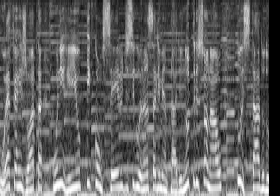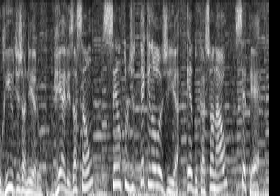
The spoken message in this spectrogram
o FRJ, Unirio e Conselho de Segurança Alimentar e Nutricional do Estado do Rio de Janeiro. Realização: Centro de Tecnologia Educacional, CTE.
